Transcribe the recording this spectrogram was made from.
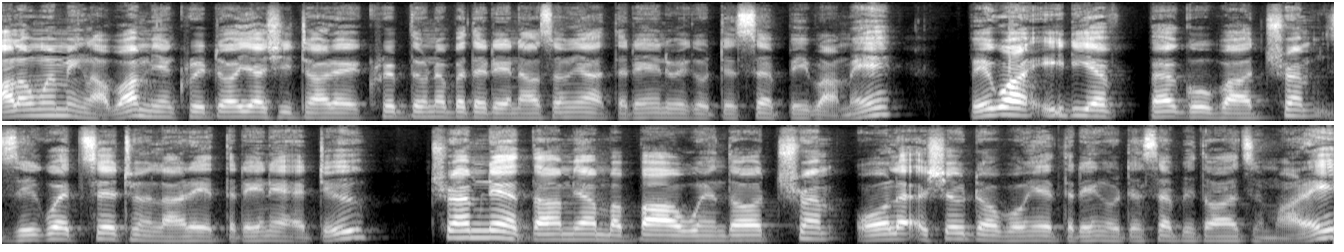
အားလုံးပဲမင်္ဂလာပါမြန် crypto ရရှိထားတဲ့ crypto နဲ့ပတ်သက်တဲ့နောက်ဆုံးရသတင်းတွေကိုတင်ဆက်ပေးပါမယ်။ Bitcoin ETF ဘက်ကိုပါ Trump ဈေးကွက်ဆက်ထွင်လာတဲ့သတင်းနဲ့အတူ Trump နဲ့သားများမပါဝင်သော Trump Wallet အရှုပ်တော်ပုံရဲ့သတင်းကိုတင်ဆက်ပေးသွားကြပါမယ်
